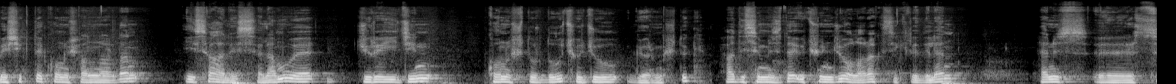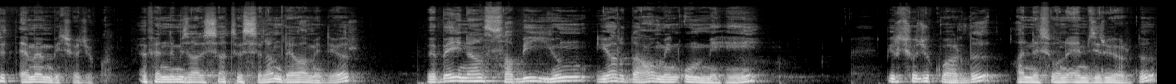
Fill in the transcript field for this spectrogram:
beşikte konuşanlardan İsa Aleyhisselam'ı ve Cüreyc'in konuşturduğu çocuğu görmüştük. Hadisimizde üçüncü olarak zikredilen henüz e, süt emen bir çocuk. Efendimiz Aleyhisselatü Vesselam devam ediyor. Ve beyna sabiyyun yarda'u min ummihi bir çocuk vardı. Annesi onu emziriyordu.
